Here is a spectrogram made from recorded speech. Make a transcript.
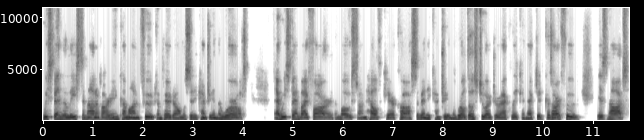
we spend the least amount of our income on food compared to almost any country in the world. And we spend by far the most on healthcare costs of any country in the world. Those two are directly connected because our food is not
